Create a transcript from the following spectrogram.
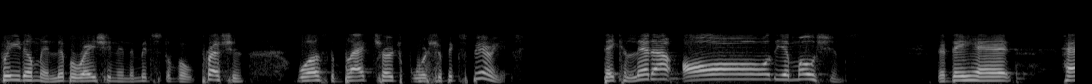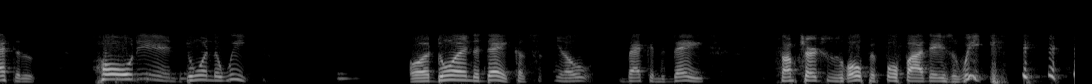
freedom and liberation in the midst of oppression was the black church worship experience. They could let out all the emotions that they had had to hold in during the week or during the day, because you know back in the day, some churches were open four or five days a week.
